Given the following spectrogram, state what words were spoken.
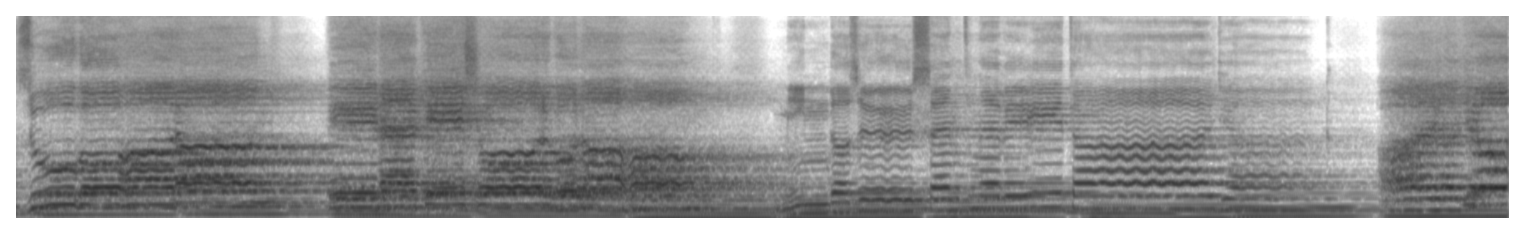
Zúgó harang, ének és orgona hang, mind az ő szent nevét áldják. Áldjad,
